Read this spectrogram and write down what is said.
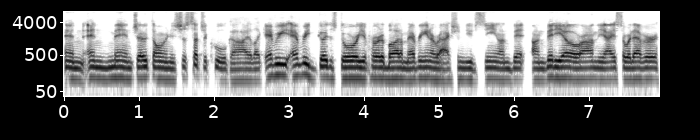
and and man, Joe Thornton is just such a cool guy. Like every every good story you've heard about him, every interaction you've seen on vi- on video or on the ice or whatever,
